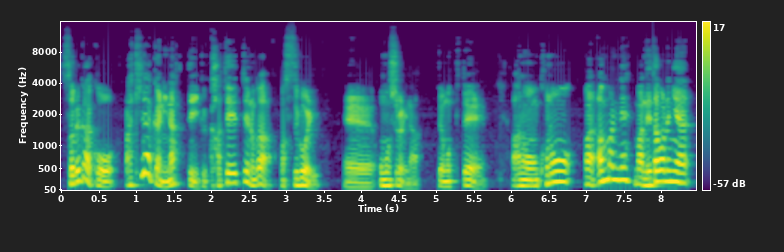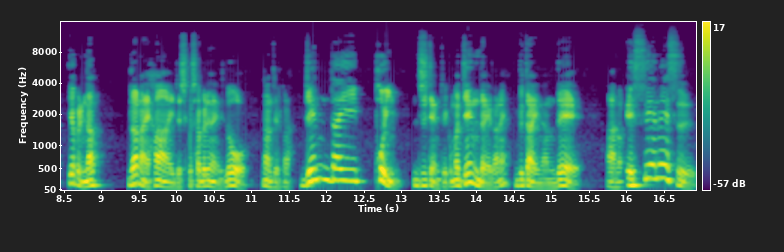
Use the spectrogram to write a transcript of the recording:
それがこう明らかになっていく過程っていうのが、まあ、すごい、えー面白いなって思っててあのこの、まあ、あんまりね、まあ、ネタバレにやっぱりなってらない範囲でしか喋れないけど、なんていうのかな、現代っぽい事件というか、まあ、現代がね、舞台なんで、あの、SNS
